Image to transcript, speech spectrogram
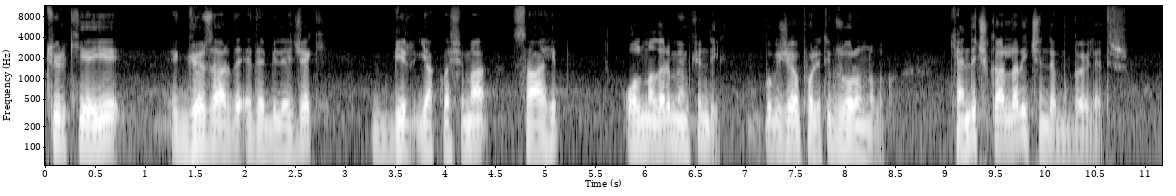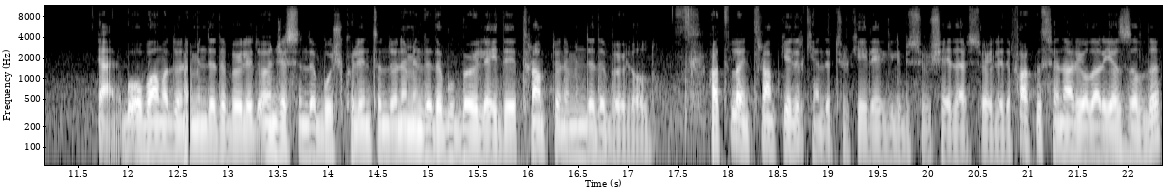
Türkiye'yi göz ardı edebilecek bir yaklaşıma sahip olmaları mümkün değil. Bu bir jeopolitik zorunluluk. Kendi çıkarları için de bu böyledir. Yani bu Obama döneminde de böyleydi. Öncesinde Bush, Clinton döneminde de bu böyleydi. Trump döneminde de böyle oldu. Hatırlayın Trump gelirken de Türkiye ile ilgili bir sürü şeyler söyledi. Farklı senaryolar yazıldı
